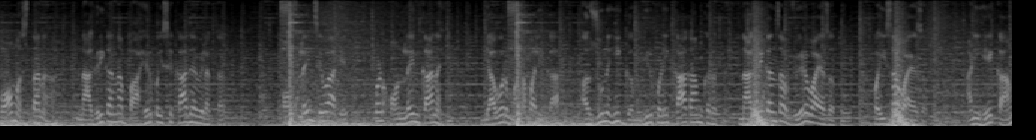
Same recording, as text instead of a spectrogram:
फॉर्म असताना नागरिकांना बाहेर पैसे का द्यावे लागतात? ऑफलाईन सेवा आहेत पण ऑनलाईन का नाही यावर महापालिका अजूनही गंभीरपणे का काम करत नाही? नागरिकांचा वेळ वाया जातो पैसा वाया जातो आणि हे काम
